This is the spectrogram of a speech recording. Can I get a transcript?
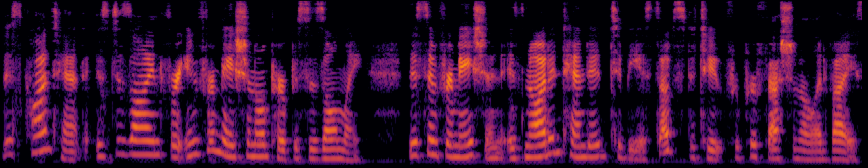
This content is designed for informational purposes only. This information is not intended to be a substitute for professional advice.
